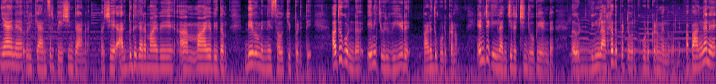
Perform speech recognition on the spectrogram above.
ഞാൻ ഒരു ക്യാൻസർ പേഷ്യന്റാണ് പക്ഷേ അത്ഭുതകരമായ വിധം ദൈവം എന്നെ സൗഖ്യപ്പെടുത്തി. അതുകൊണ്ട് എനിക്കൊരു വീട് പണിത് കൊടുക്കണം. എന്റെ കയ്യിൽ അഞ്ച് ലക്ഷം രൂപയുണ്ട്. നിങ്ങൾ അർഹതപ്പെട്ടവർക്ക് കൊടുക്കണമെന്ന് പറഞ്ഞു. അപ്പോൾ അങ്ങനെ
